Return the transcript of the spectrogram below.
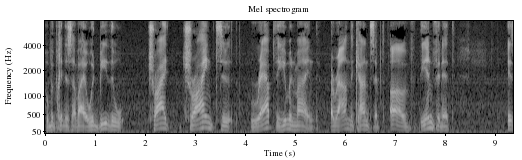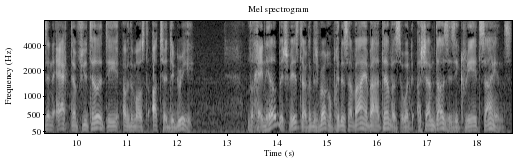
who would be the try trying to wrap the human mind around the concept of the infinite is an act of futility of the most utter degree. So what Hashem does is He creates science,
